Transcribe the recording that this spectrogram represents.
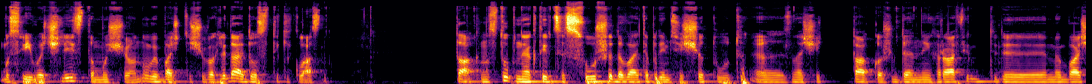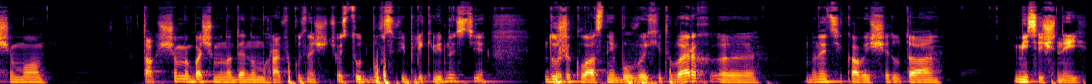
у свій watchlist, тому що ну, ви бачите, що виглядає досить таки класно. Так, наступний актив це суші. Давайте подивимося, що тут. Е, значить, також денний графік, де ми бачимо. Так, що ми бачимо на денному графіку? Значить, ось тут був свіп ліквідності. Дуже класний був вихід вверх. Е, мене цікавий ще тут місячний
